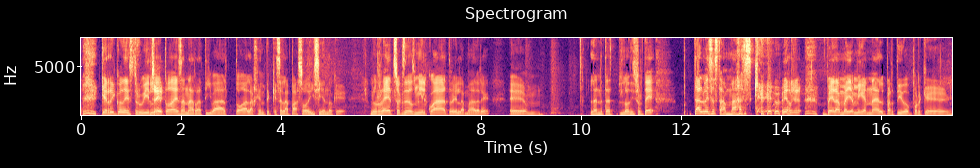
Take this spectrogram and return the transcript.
qué rico destruirle Sí. toda esa narrativa a toda la gente que se la pasó diciendo que los Red Sox de 2004 y la madre. Em, la neta, lo disfruté. Tal vez hasta más que ver, ver a Miami ganar el partido porque...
